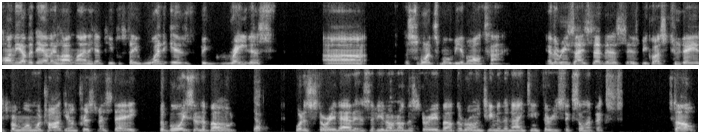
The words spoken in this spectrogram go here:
on the other day on the hotline, I had people say, "What is the greatest uh, sports movie of all time?" And the reason I said this is because two days from when we're talking on Christmas Day, The Boys in the Boat. Yep. What a story that is! If you don't know the story about the rowing team in the 1936 Olympics, so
